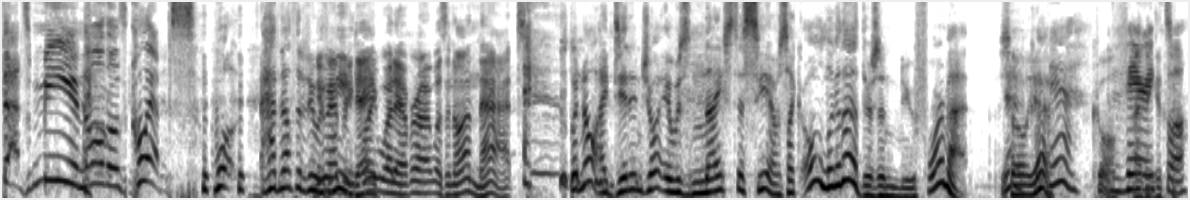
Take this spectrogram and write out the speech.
That's me and all those clips. well, had nothing to do New with every me. day, like- whatever. I wasn't on that. but no, I did enjoy. It was nice to see. I was like, "Oh, look at that! There's a new format." so cool. yeah, Yeah. Cool. I Very think it's cool. a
